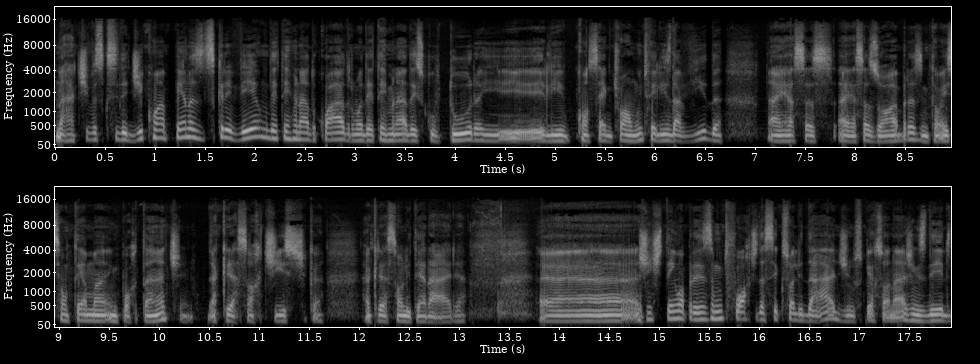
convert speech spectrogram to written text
narrativas que se dedicam a apenas descrever um determinado quadro, uma determinada escultura, e ele consegue de forma muito feliz da vida a essas, a essas obras. Então esse é um tema importante, a criação artística, a criação literária. É, a gente tem uma presença muito forte da sexualidade, os personagens dele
